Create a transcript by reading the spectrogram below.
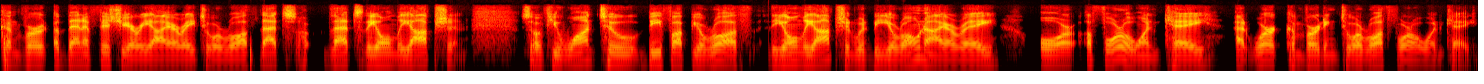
convert a beneficiary IRA to a Roth, that's that's the only option. So if you want to beef up your Roth, the only option would be your own IRA or a 401k at work converting to a Roth 401k.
